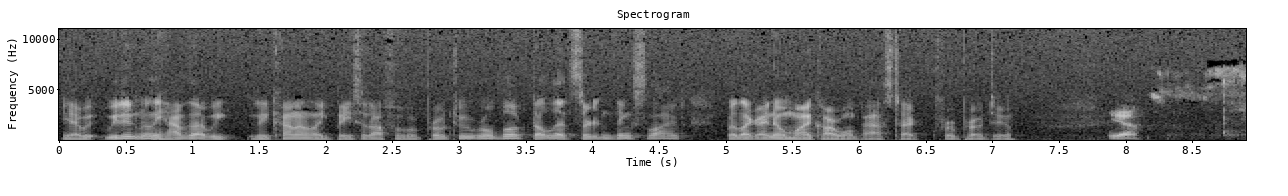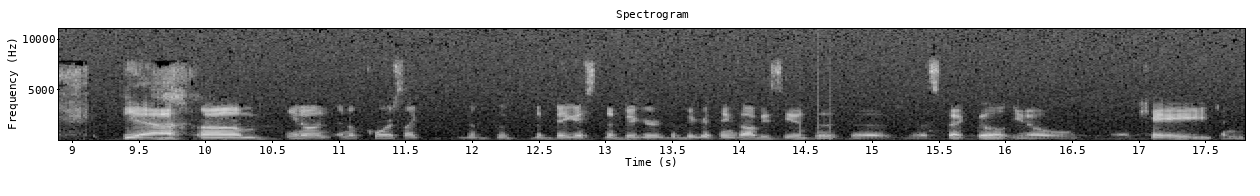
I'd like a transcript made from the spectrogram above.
yeah, we, we didn't really have that. We they kind of like base it off of a Pro 2 rule book. They'll let certain things slide, but like I know my car won't pass tech for Pro 2. Yeah. Yeah, um, you know, and, and of course, like the, the, biggest, the bigger, the bigger things obviously is the, the, the spec built, you know, uh, cage and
